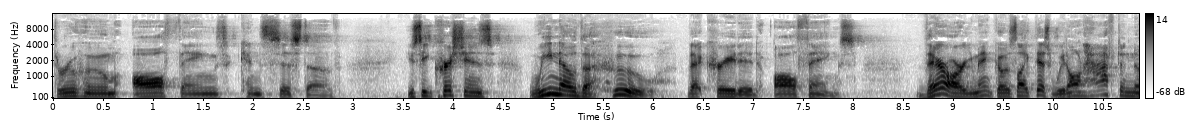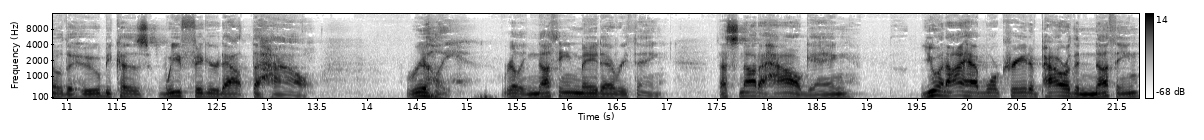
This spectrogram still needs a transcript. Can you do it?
through whom all things consist of. You see, Christians, we know the who that created all things, Their argument goes like this We don't have to know the who because we figured out the how. Really, really, nothing made everything. That's not a how, gang. You and I have more creative power than nothing.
